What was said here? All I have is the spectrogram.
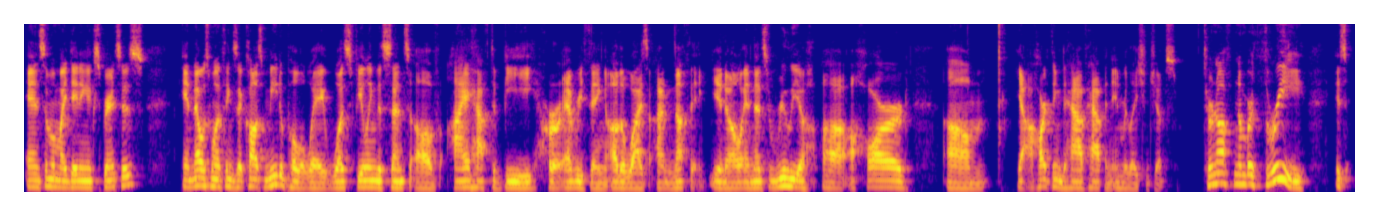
and some of my dating experiences. And that was one of the things that caused me to pull away was feeling the sense of I have to be her everything, otherwise I'm nothing, you know. And that's really a, a hard, um, yeah, a hard thing to have happen in relationships. Turn off number three is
